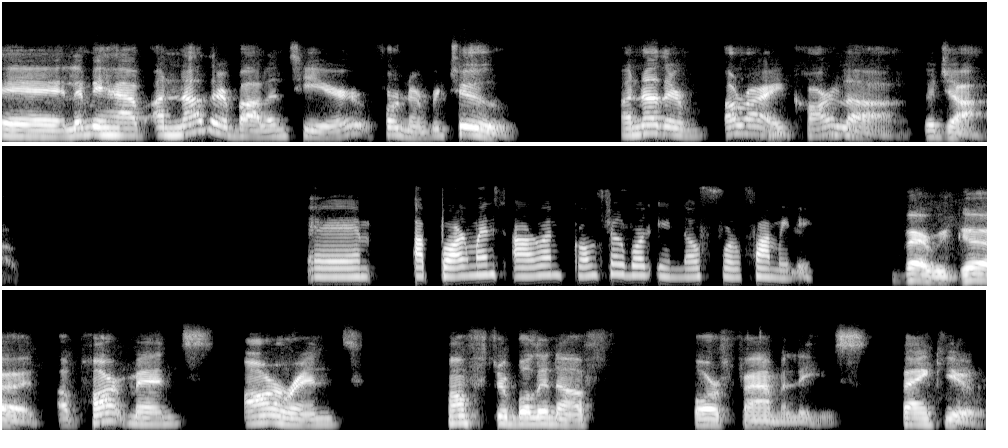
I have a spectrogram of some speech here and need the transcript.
Uh, let me have another volunteer for number two. Another, all right, Carla, good job. Um, apartments aren't comfortable enough for family. Very good. Apartments aren't comfortable enough for families. Thank you.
